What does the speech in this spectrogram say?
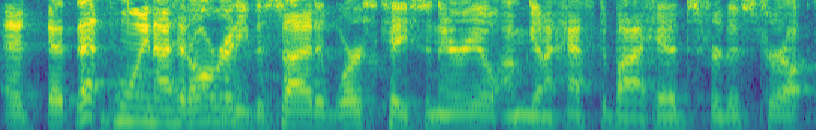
at, at that point I had already decided worst case scenario I'm gonna have to buy heads for this truck.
